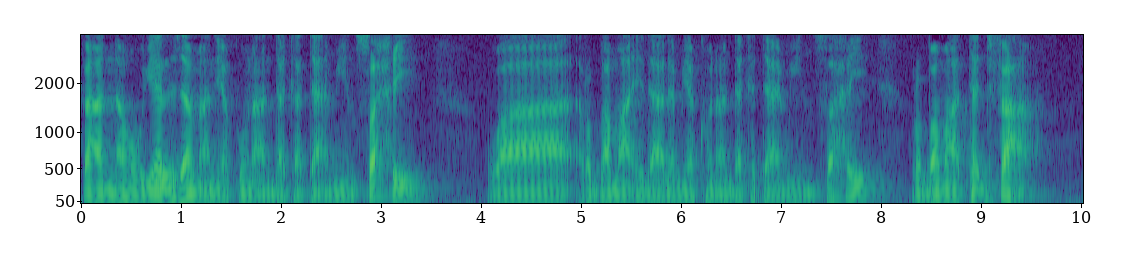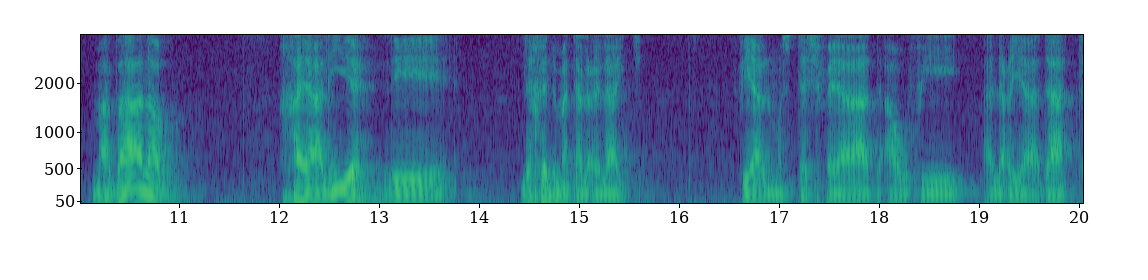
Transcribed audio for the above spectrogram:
فأنه يلزم أن يكون عندك تأمين صحي وربما إذا لم يكن عندك تأمين صحي ربما تدفع مبالغ خيالية لخدمة العلاج في المستشفيات أو في العيادات.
